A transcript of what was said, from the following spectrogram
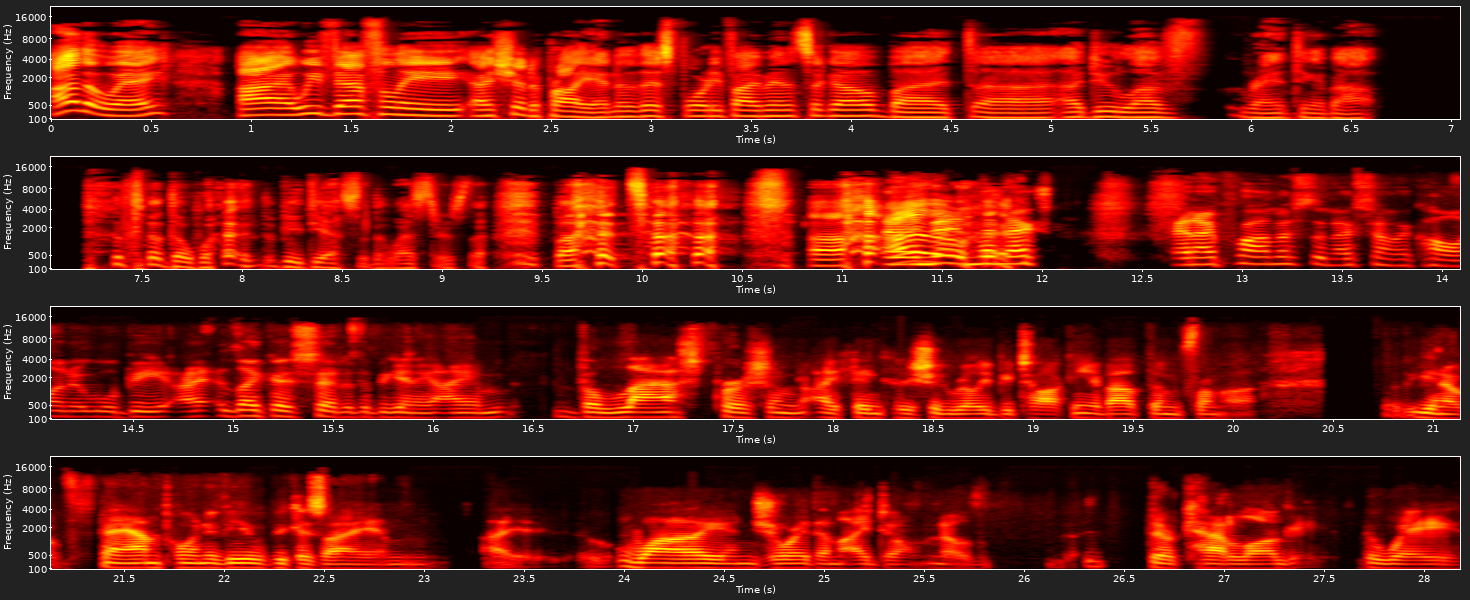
either way, I we've definitely. I should have probably ended this 45 minutes ago, but uh, I do love ranting about the the, the BTS and the Western stuff. But uh, uh, and then the next and i promise the next time i call in it will be I, like i said at the beginning i am the last person i think who should really be talking about them from a you know fan point of view because i am i while i enjoy them i don't know their catalog the way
